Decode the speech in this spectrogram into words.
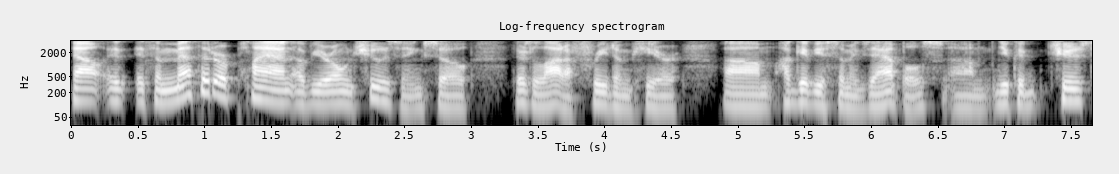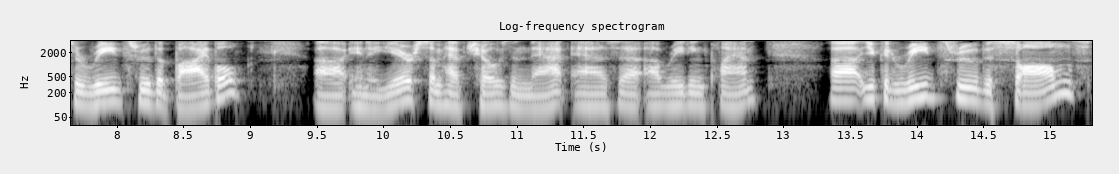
Now, it's a method or plan of your own choosing, so there's a lot of freedom here. Um, I'll give you some examples. Um, you could choose to read through the Bible uh, in a year. Some have chosen that as a, a reading plan. Uh, you could read through the Psalms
